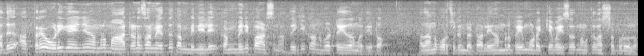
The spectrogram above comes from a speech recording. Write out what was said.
അത് അത്ര ഓടിക്കഴിഞ്ഞ് നമ്മൾ മാറ്റണ സമയത്ത് കമ്പനിയിൽ കമ്പനി പാർട്സിനകത്തേക്ക് കൺവേർട്ട് ചെയ്താൽ മതി കേട്ടോ അതാണ് കുറച്ചുകൂടി ബെറ്റർ അല്ലെങ്കിൽ നമ്മളിപ്പോൾ ഈ മുടക്കിയ പൈസ നമുക്ക് നഷ്ടപ്പെടുമല്ലോ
